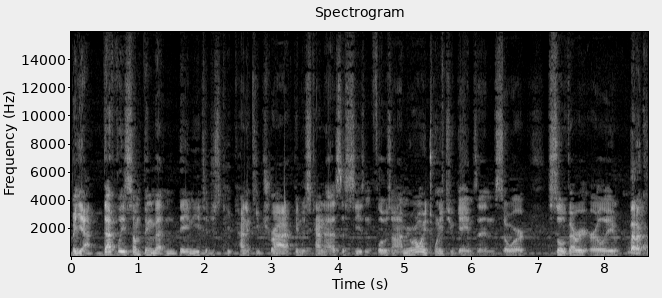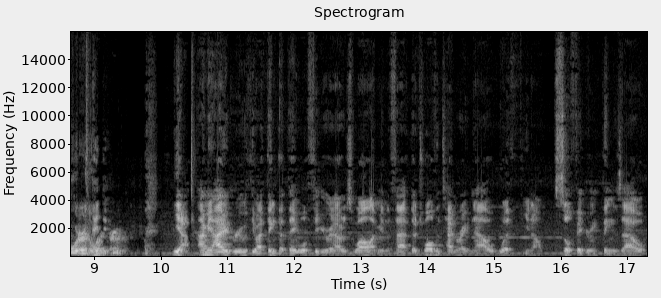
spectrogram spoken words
but yeah, definitely something that they need to just keep, kind of keep track and just kind of as the season flows on. I mean, we're only 22 games in, so we're still very early. About a quarter of the way through. Yeah, I mean, I agree with you. I think that they will figure it out as well. I mean, the fact they're 12 and 10 right now, with you know still figuring things out.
